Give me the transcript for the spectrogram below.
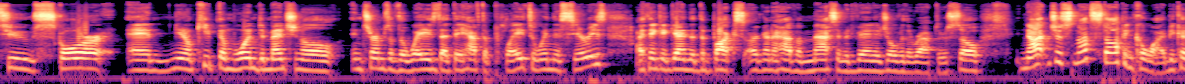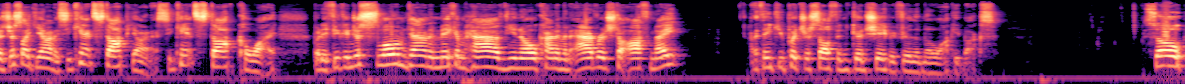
to score and you know keep them one dimensional in terms of the ways that they have to play to win this series, I think again that the Bucks are going to have a massive advantage over the Raptors. So not just not stopping Kawhi because just like Giannis, you can't stop Giannis, you can't stop Kawhi. But if you can just slow him down and make him have you know kind of an average to off night, I think you put yourself in good shape if you're the Milwaukee Bucks. So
